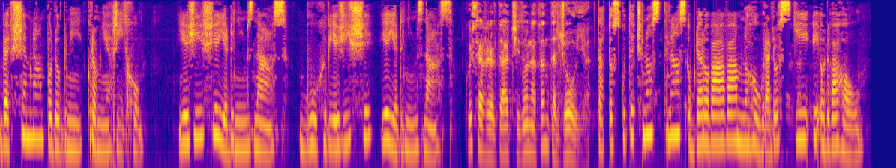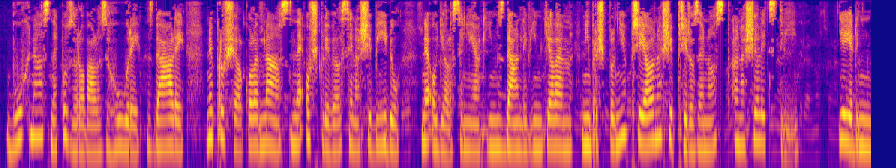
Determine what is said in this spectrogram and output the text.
ve všem nám podobný, kromě hříchu. Ježíš je jedním z nás, Bůh v Ježíši je jedním z nás. Tato skutečnost nás obdarovává mnohou radostí i odvahou. Bůh nás nepozoroval z hůry, z dály, neprošel kolem nás, neošklivil si naši bídu, neoděl se nějakým zdánlivým tělem, nýbrž plně přijal naši přirozenost a naše lidství. Je jedním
